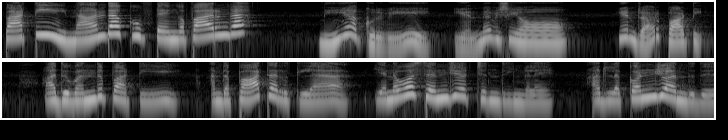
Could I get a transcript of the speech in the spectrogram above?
பாட்டி நான் தான் கூப்பிட்டேங்க பாருங்க. நீயா குருவி? என்ன விஷயம்? என்றார் பாட்டி. அது வந்து பாட்டி அந்த பாத்திரத்துல என்னவோ செஞ்சு வச்சிருந்தீங்களே. அதுல கொஞ்சம் இருந்தது.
